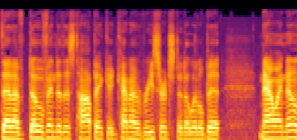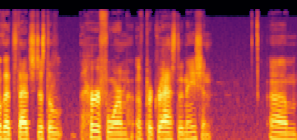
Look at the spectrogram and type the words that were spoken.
that I've dove into this topic and kind of researched it a little bit, now I know that's that's just a her form of procrastination. Um,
